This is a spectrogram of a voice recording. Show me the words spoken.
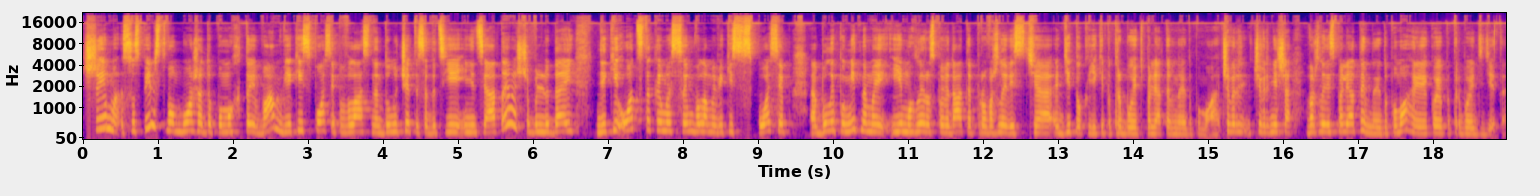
Чим суспільство може допомогти вам, в який спосіб власне долучитися до цієї ініціативи, щоб людей, які от з такими символами в якийсь спосіб е, були помітними і могли розповідати про важливість е, діток, які потребують паліативної допомоги, чи вер- чи верніше важливість паліативної допомоги, якої потребують діти.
